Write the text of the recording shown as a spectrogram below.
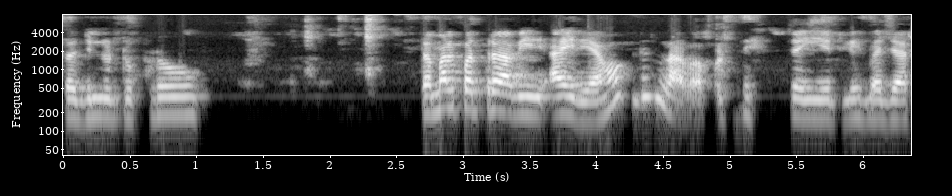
તજનો ટુકડો. તમાલપત્ર આવી આવી રહ્યા હો. લાવવા પડશે જઈએ એટલે બજાર.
